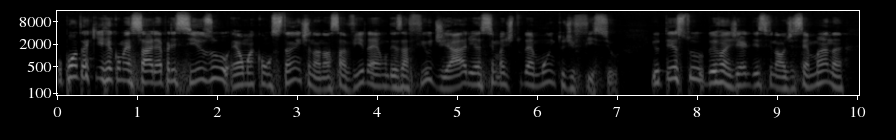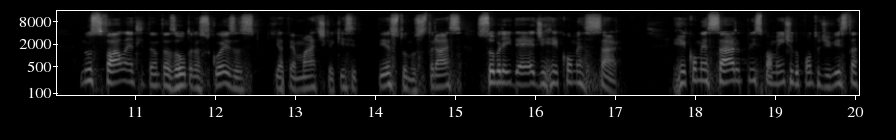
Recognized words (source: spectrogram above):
O ponto é que recomeçar é preciso, é uma constante na nossa vida, é um desafio diário e, acima de tudo, é muito difícil. E o texto do Evangelho desse final de semana nos fala, entre tantas outras coisas, que a temática que esse texto nos traz, sobre a ideia de recomeçar. Recomeçar, principalmente do ponto de vista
